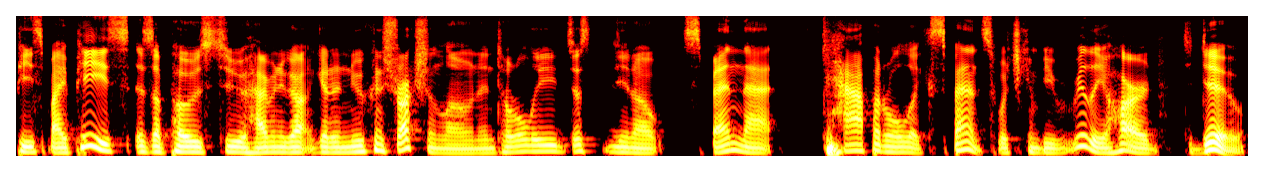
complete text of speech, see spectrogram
piece by piece as opposed to having to go out and get a new construction loan and totally just, you know, spend that capital expense, which can be really hard to do.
